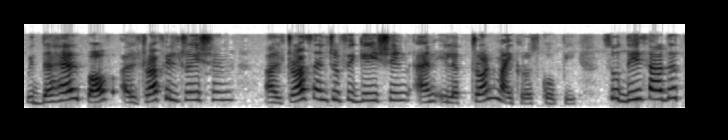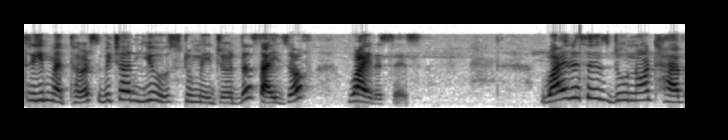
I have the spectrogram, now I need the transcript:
with the help of ultrafiltration, ultracentrifugation and electron microscopy. So these are the three methods which are used to measure the size of viruses. Viruses do not have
